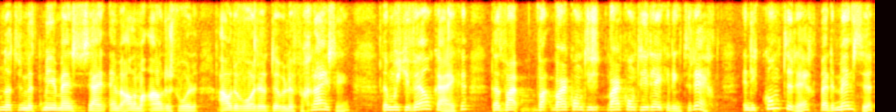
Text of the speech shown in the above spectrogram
omdat we met meer mensen zijn en we allemaal ouders worden, ouder worden... dubbele vergrijzing... dan moet je wel kijken dat waar, waar, waar, komt die, waar komt die rekening terecht. En die komt terecht bij de mensen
